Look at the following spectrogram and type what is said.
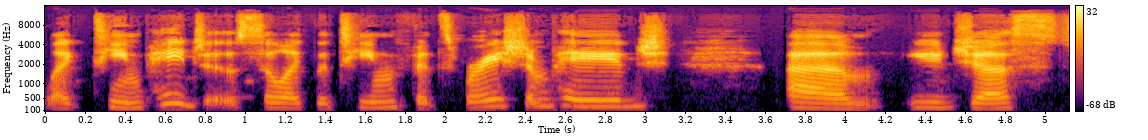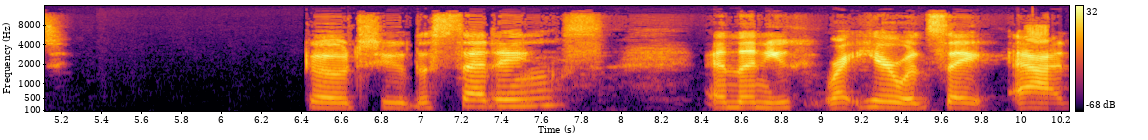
like team pages. So like the team Fitspiration page, um, you just go to the settings and then you right here would say add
